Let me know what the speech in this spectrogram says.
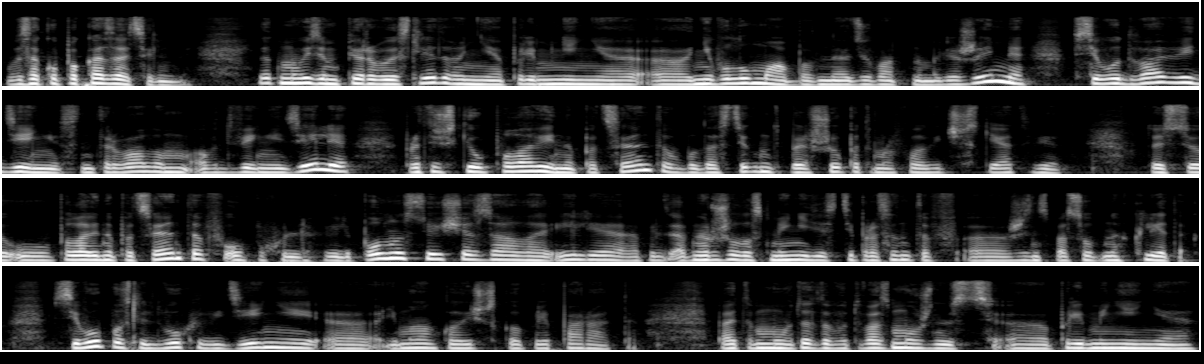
высоко показательны. И вот мы видим первые исследования применения неволумаба в неодевантном стандартном режиме всего два введения с интервалом в две недели. Практически у половины пациентов был достигнут большой патоморфологический ответ. То есть у половины пациентов опухоль или полностью исчезала, или обнаружилось менее 10% э, жизнеспособных клеток. Всего после двух введений э, иммунонкологического препарата. Поэтому вот эта вот возможность э, применения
